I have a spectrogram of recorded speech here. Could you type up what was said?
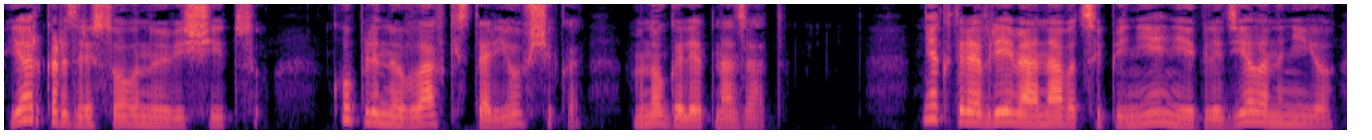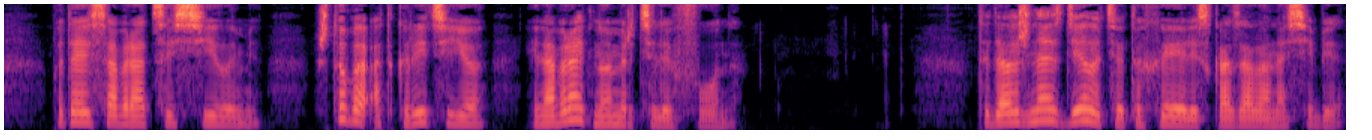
ярко разрисованную вещицу, купленную в лавке старьевщика много лет назад. Некоторое время она в оцепенении глядела на нее, пытаясь собраться силами, чтобы открыть ее и набрать номер телефона. «Ты должна сделать это, Хейли», — сказала она себе.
